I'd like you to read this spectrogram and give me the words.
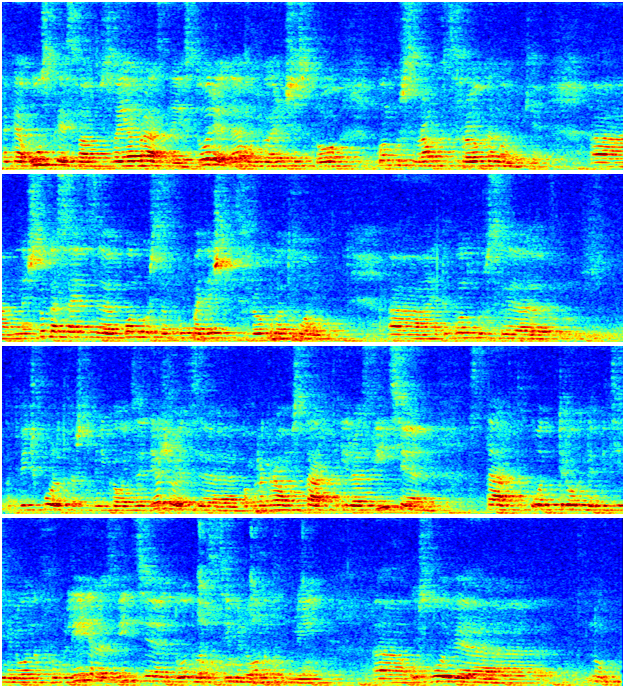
такая узкая, сво- своеобразная история. Да? Мы говорим сейчас про конкурсы в рамках цифровой экономики. А, Значит, что касается конкурсов по поддержке цифровых платформ. А, Это конкурсы, отвечу коротко, чтобы никого не задерживать, э, по программам «Старт» и «Развитие». Старт от 3 до 5 миллионов рублей, развитие до 20 миллионов рублей. А, Условия ну,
